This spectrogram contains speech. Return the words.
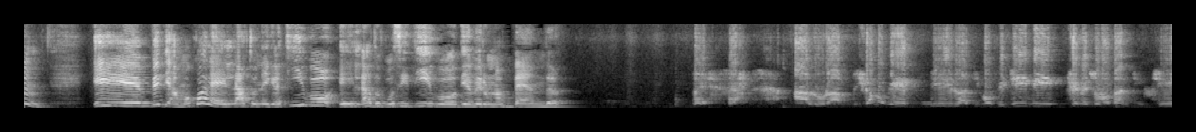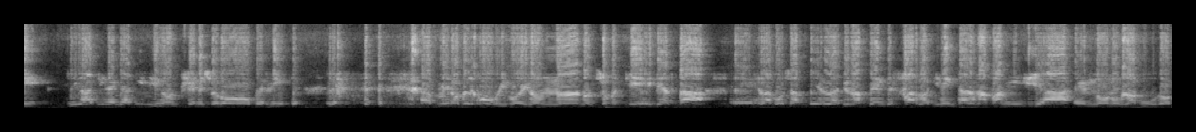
Mm, E vediamo qual è il lato negativo e il lato positivo di avere una band. Beh, eh, allora, diciamo che i lati positivi ce ne sono tantissimi, i lati negativi non ce ne sono per niente, almeno per voi, poi non, non so perché. In realtà eh, la cosa bella di una band è farla diventare una famiglia e non un lavoro,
